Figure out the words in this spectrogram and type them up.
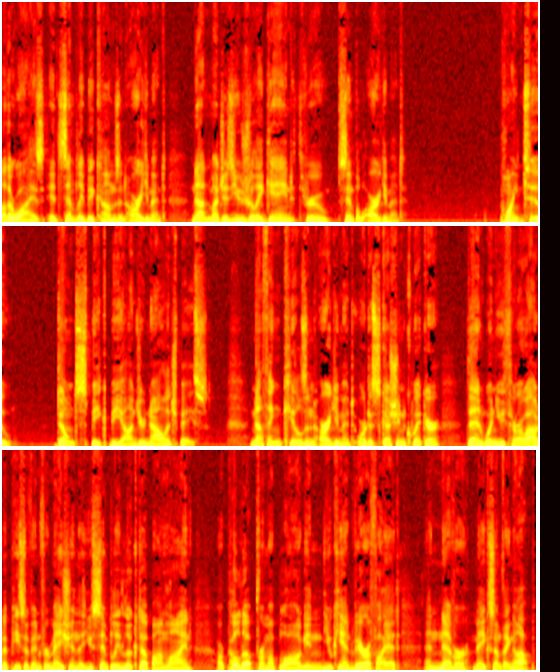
otherwise, it simply becomes an argument. Not much is usually gained through simple argument. Point 2. Don't speak beyond your knowledge base. Nothing kills an argument or discussion quicker than when you throw out a piece of information that you simply looked up online or pulled up from a blog and you can't verify it and never make something up.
